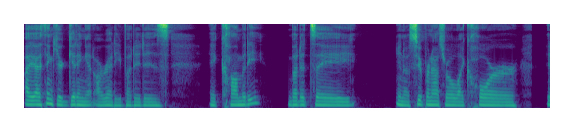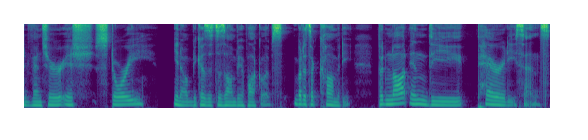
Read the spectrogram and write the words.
I, I think you're getting it already, but it is a comedy, but it's a, you know, supernatural, like horror adventure ish story. you know, because it's a zombie apocalypse, but it's a comedy, but not in the parody sense.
